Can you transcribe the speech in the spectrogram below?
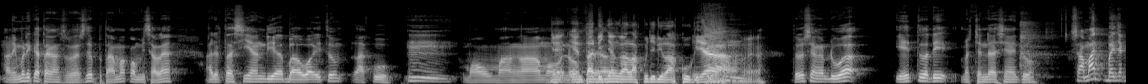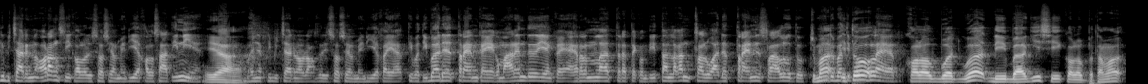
Anime dikatakan sukses itu pertama kalau misalnya adaptasi yang dia bawa itu laku. hmm. Mau manga, mau Ya- yang novel. tadinya nggak laku jadi laku gitu. Iya. ya. Terus yang kedua, ya itu tadi merchandise-nya itu. Sama banyak dibicarain orang sih kalau di sosial media kalau saat ini ya Iya. banyak dibicarain orang di sosial media kayak tiba-tiba ada tren kayak kemarin tuh yang kayak Eren lah, Attack on Titan lah kan selalu ada trennya selalu tuh. Cuma Tiba-tiba itu populer. kalau buat gua dibagi sih kalau pertama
